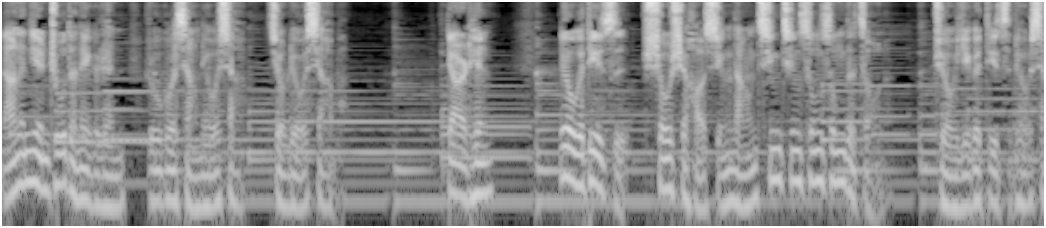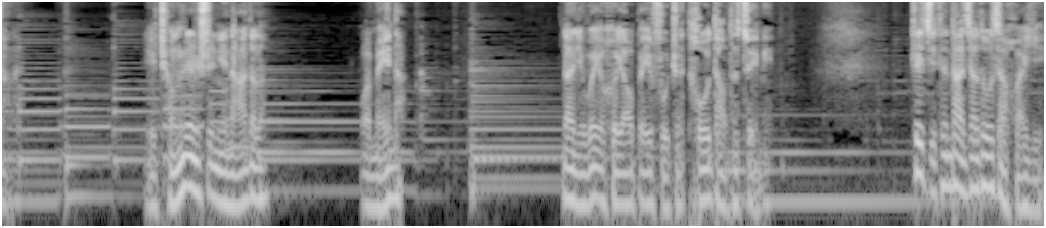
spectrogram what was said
拿了念珠的那个人，如果想留下，就留下吧。第二天。六个弟子收拾好行囊，轻轻松松地走了，只有一个弟子留下来。你承认是你拿的了？我没拿。那你为何要背负着偷盗的罪名？这几天大家都在怀疑，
